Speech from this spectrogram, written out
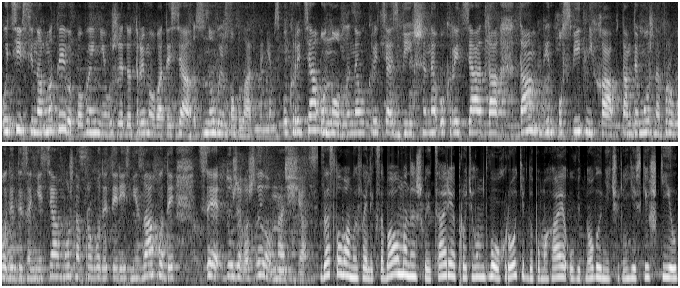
оці всі нормативи повинні вже дотримуватися з новим обладнанням. Укриття оновлене, укриття збільшене, укриття та там він освітній хаб, там де можна проводити заняття, можна проводити різні заходи. Це дуже важливо в наш час. За словами Фелікса Баумана, Швейцарія протягом двох років допомагає у відновленні чернігівських шкіл.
